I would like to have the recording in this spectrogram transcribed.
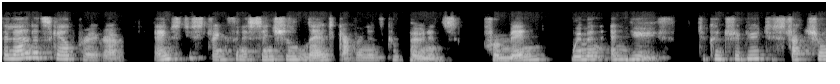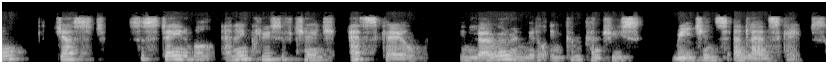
The Land at Scale program aims to strengthen essential land governance components for men, women and youth to contribute to structural, just, sustainable and inclusive change at scale in lower and middle income countries, regions and landscapes.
